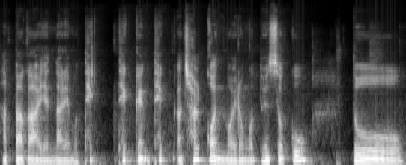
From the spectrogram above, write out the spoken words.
아빠가 옛날에 뭐 택, 택, 택, 아, 철권 뭐 이런 것도 했었고 또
